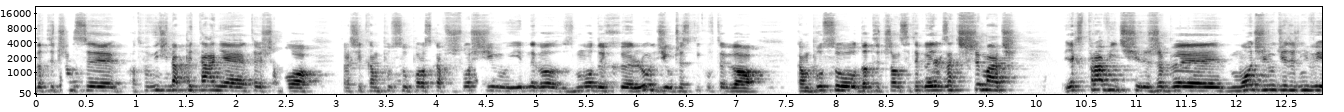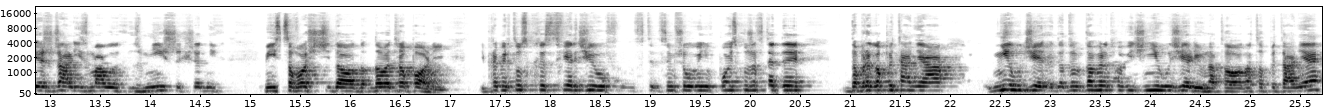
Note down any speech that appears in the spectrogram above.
dotyczący odpowiedzi na pytanie, to jeszcze było w trakcie kampusu Polska przyszłości, jednego z młodych ludzi, uczestników tego kampusu, dotyczący tego, jak zatrzymać, jak sprawić, żeby młodzi ludzie też nie wyjeżdżali z małych, z mniejszych, średnich miejscowości do, do, do metropolii. I premier Tusk stwierdził w, w tym przemówieniu w Płońsku, że wtedy dobrego pytania nie udzielił, do, do, dobrej odpowiedzi nie udzielił na to, na to pytanie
